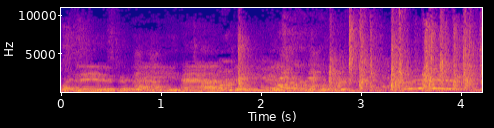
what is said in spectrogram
Simply happy. Wonderful Christmas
